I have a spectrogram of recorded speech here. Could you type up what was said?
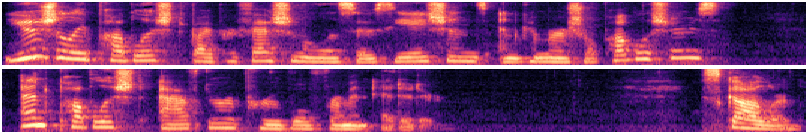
usually published by professional associations and commercial publishers, and published after approval from an editor. Scholarly.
